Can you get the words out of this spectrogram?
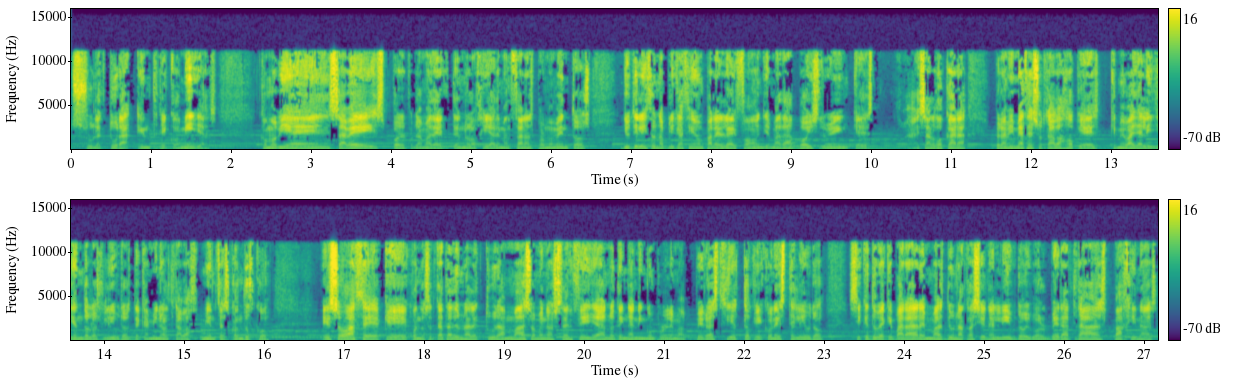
su lectura entre comillas. Como bien sabéis, por el programa de tecnología de manzanas por momentos, yo utilizo una aplicación para el iPhone llamada Voice Dream, que es, es algo cara, pero a mí me hace su trabajo que es que me vaya leyendo los libros de camino al trabajo mientras conduzco. Eso hace que cuando se trata de una lectura más o menos sencilla no tenga ningún problema. Pero es cierto que con este libro sí que tuve que parar en más de una ocasión el libro y volver atrás páginas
